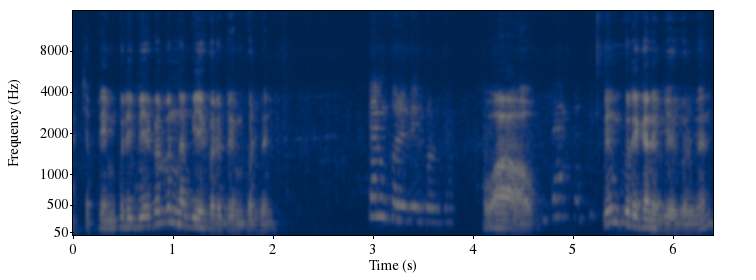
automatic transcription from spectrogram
আচ্ছা প্রেম করে বিয়ে করবেন না বিয়ে করে প্রেম করবেন? প্রেম করে বিয়ে করবে। ওয়াও প্রেম করে কেন বিয়ে করবেন?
